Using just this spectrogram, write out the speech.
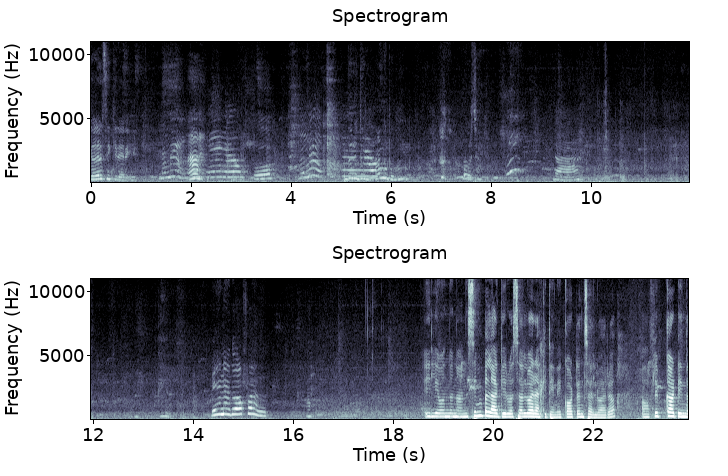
ಗರ್ಲ್ ಸಿಕ್ಕಿದ್ದಾರೆ ಹಾ ಓ ದೂರ ದೂರ ಹಂಗ ಇಲ್ಲಿ ಒಂದು ನಾನು ಸಿಂಪಲ್ ಆಗಿರುವ ಸಲ್ವಾರ್ ಹಾಕಿದ್ದೇನೆ ಕಾಟನ್ ಸಲ್ವಾರ್. ಫ್ಲಿಪ್ಕಾರ್ಟಿಂದ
